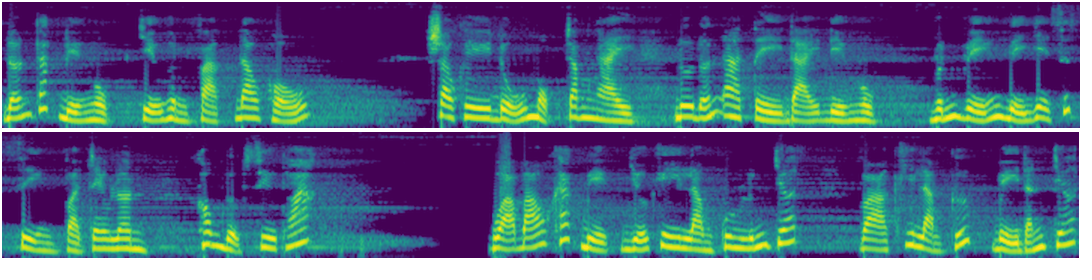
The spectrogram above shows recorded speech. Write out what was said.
đến các địa ngục chịu hình phạt đau khổ. Sau khi đủ một trăm ngày, đưa đến A Tỳ đại địa ngục, vĩnh viễn bị dây xích xiềng và treo lên, không được siêu thoát. Quả báo khác biệt giữa khi làm quân lính chết và khi làm cướp bị đánh chết.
